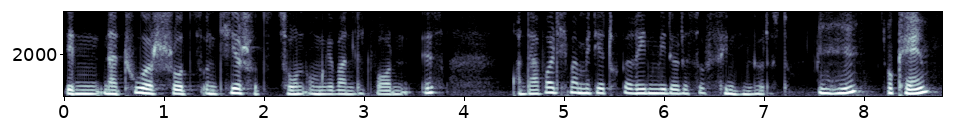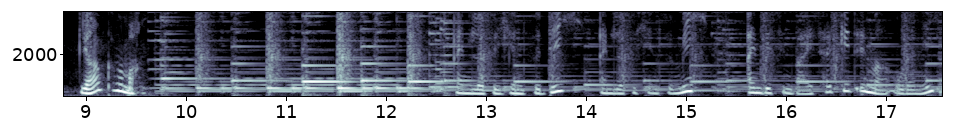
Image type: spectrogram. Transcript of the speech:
in Naturschutz- und Tierschutzzonen umgewandelt worden ist. Und da wollte ich mal mit dir drüber reden, wie du das so finden würdest. Mhm. Okay. Ja, können wir machen. Ein Löffelchen für dich, ein Löffelchen für mich. Ein bisschen Weisheit geht immer, oder nicht?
